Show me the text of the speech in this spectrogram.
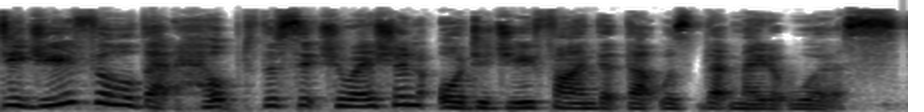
Did you feel that helped the situation or did you find that that was, that made it worse?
